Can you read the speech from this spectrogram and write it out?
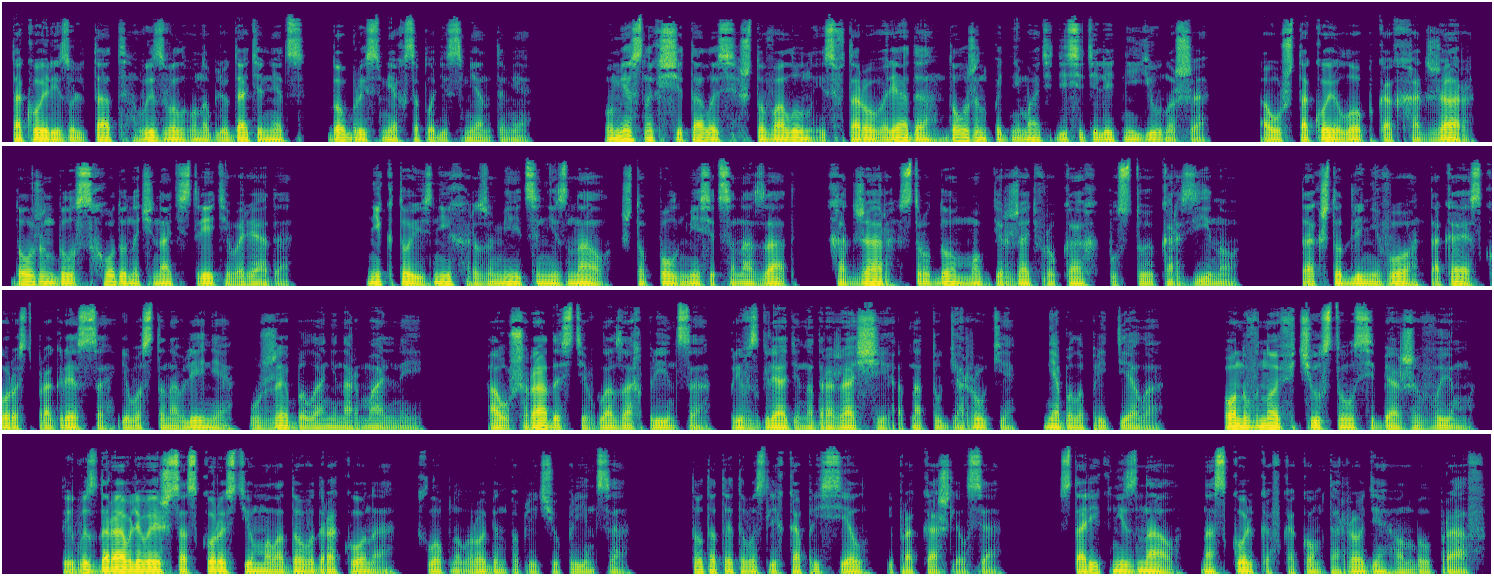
Такой результат вызвал у наблюдательниц добрый смех с аплодисментами. У местных считалось, что валун из второго ряда должен поднимать десятилетний юноша, а уж такой лоб, как Хаджар, должен был сходу начинать с третьего ряда. Никто из них, разумеется, не знал, что полмесяца назад Хаджар с трудом мог держать в руках пустую корзину. Так что для него такая скорость прогресса и восстановления уже была ненормальной. А уж радости в глазах принца при взгляде на дрожащие от натуги руки не было предела. Он вновь чувствовал себя живым. «Ты выздоравливаешь со скоростью молодого дракона», — хлопнул Робин по плечу принца. Тот от этого слегка присел и прокашлялся. Старик не знал, насколько в каком-то роде он был прав.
